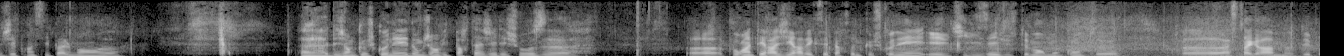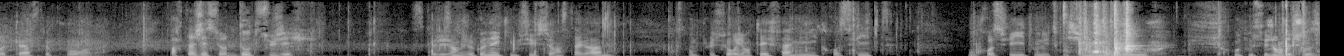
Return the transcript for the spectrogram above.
j'ai principalement des gens que je connais, donc j'ai envie de partager des choses euh, pour interagir avec ces personnes que je connais et utiliser justement mon compte euh, euh, Instagram des podcasts pour partager sur d'autres sujets. Parce que les gens que je connais qui me suivent sur Instagram sont plus orientés famille, crossfit, ou crossfit, ou nutrition, ou, ou tout ce genre de choses.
